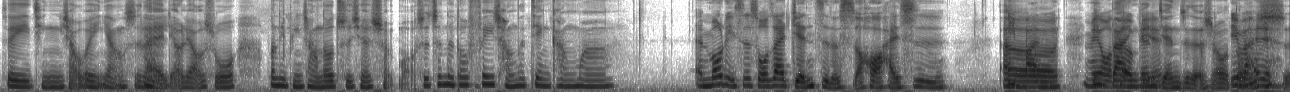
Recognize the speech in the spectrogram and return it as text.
所以，请小薇营养师来聊聊说，嗯、哦，你平常都吃些什么？是真的都非常的健康吗？哎，Molly 是说在减脂的时候，还是一般？呃、没有一般跟减脂的时候都是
